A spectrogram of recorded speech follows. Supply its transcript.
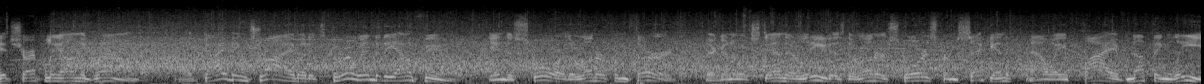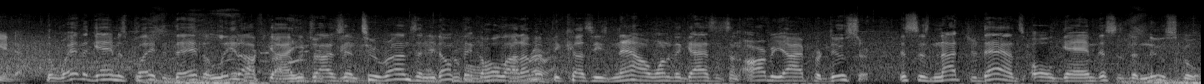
hit sharply on the ground. A diving try, but it's through into the outfield. In to score, the runner from third. They're going to extend their lead as the runner scores from second. Now a 5-0 lead. The way the game is played today, the leadoff guy, he drives in two runs, and you don't think a whole lot of it because he's now one of the guys that's an RBI producer. This is not your dad's old game. This is the new school.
